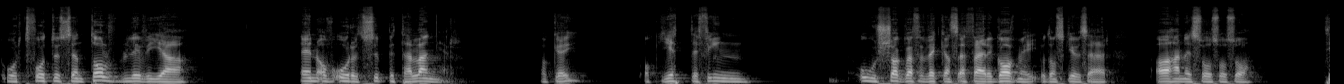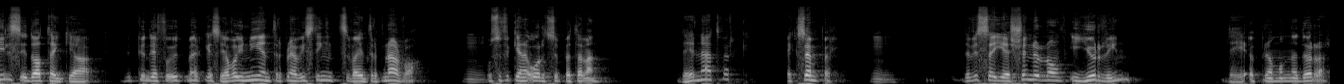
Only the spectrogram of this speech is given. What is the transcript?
år 2012 blev jag en av årets supertalanger. Okej? Och jättefin orsak varför Veckans Affärer gav mig. Och de skrev så här. Ja, han är så, så, så. Tills idag tänker jag, hur kunde jag få utmärkelse? Jag var ju ny entreprenör, jag visste inte vad entreprenör var. Mm. Och så fick jag den här årets supertalang. Det är nätverk. Exempel. Mm. Det vill säga, känner du någon i juryn, det öppnar många dörrar.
